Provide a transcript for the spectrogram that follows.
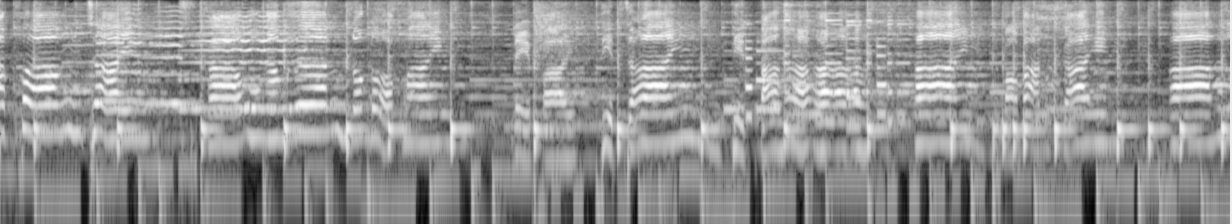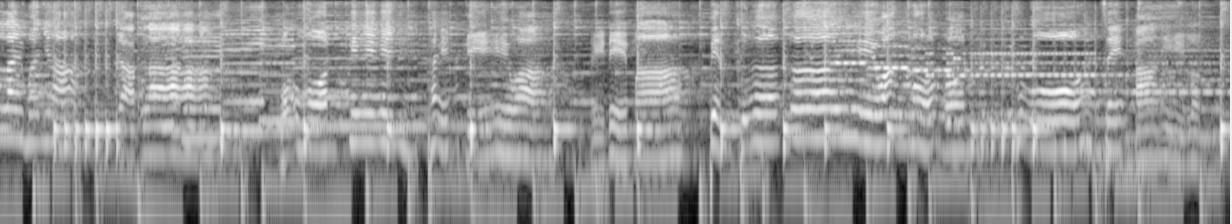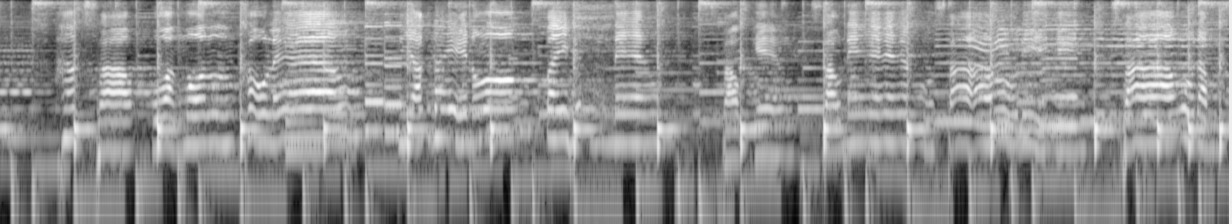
หักฝังใจ สาวงามเหมือนดอกดอกไม้ได้ไปติดใจติดตาอายบ่บ้านไกลอะไรเมื่อยามจากลาขอวอนเทไทยเทวาให้ได้มาเป็นเคยวังมนต์หัวใจอายล่นหักสาววังมนเข้าแล้ว อยากได้น้อง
